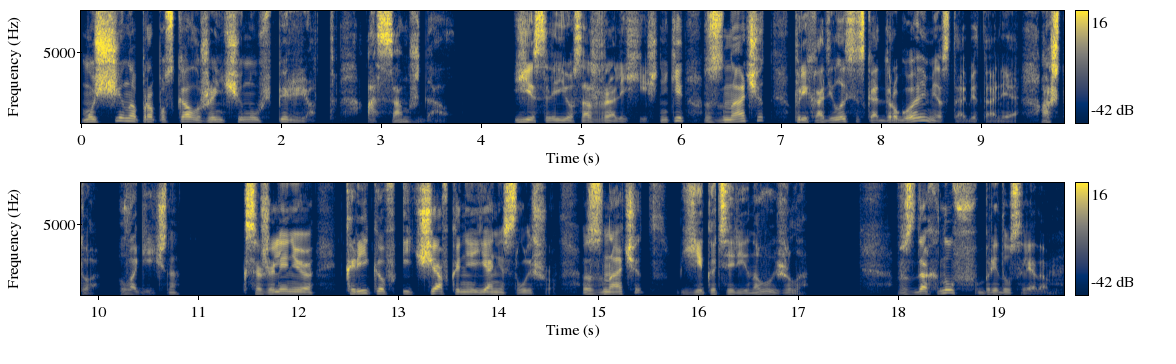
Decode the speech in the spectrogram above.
мужчина пропускал женщину вперед, а сам ждал. Если ее сожрали хищники, значит, приходилось искать другое место обитания. А что, логично. К сожалению, криков и чавканий я не слышу. Значит, Екатерина выжила. Вздохнув, бреду следом.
